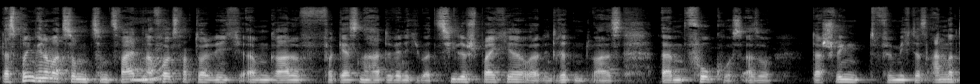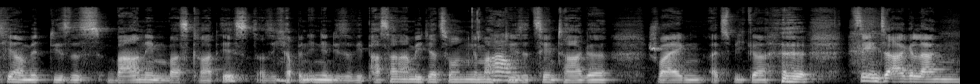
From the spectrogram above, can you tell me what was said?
Das bringt mich nochmal zum, zum zweiten mhm. Erfolgsfaktor, den ich ähm, gerade vergessen hatte, wenn ich über Ziele spreche, oder den dritten war das, ähm, Fokus. Also da schwingt für mich das andere Thema mit, dieses Wahrnehmen, was gerade ist. Also ich habe in Indien diese Vipassana-Meditationen gemacht, wow. diese zehn Tage Schweigen als Speaker, zehn Tage lang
